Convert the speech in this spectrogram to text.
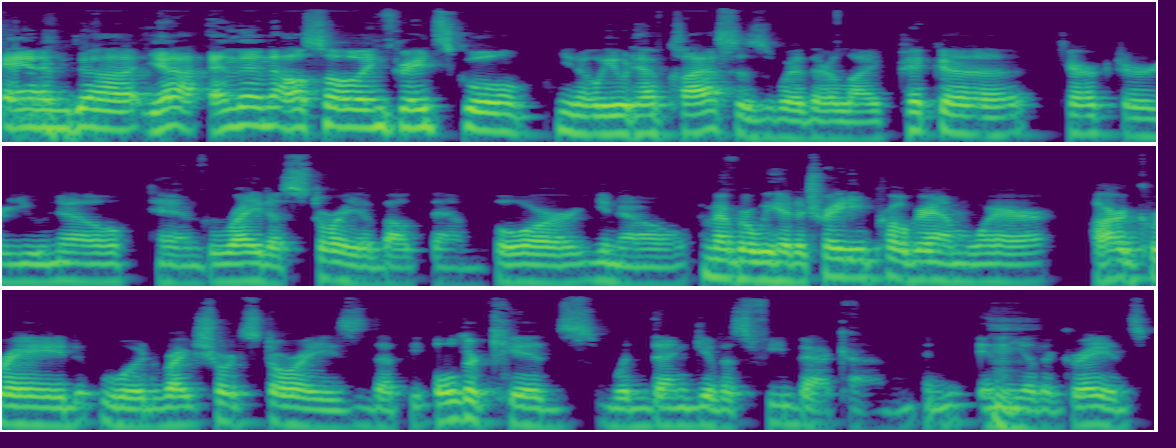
And uh, yeah, and then also in grade school, you know, we would have classes where they're like, pick a character you know and write a story about them. Or, you know, remember we had a trading program where our grade would write short stories that the older kids would then give us feedback on in, in mm. the hmm. other grades.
